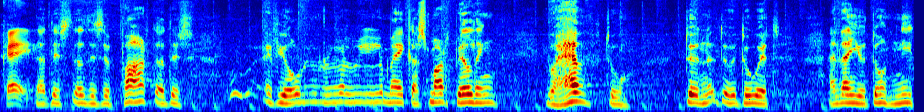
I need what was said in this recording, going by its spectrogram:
Okay. That is that is a part that is, if you make a smart building, you have to do, to do it, and then you don't need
